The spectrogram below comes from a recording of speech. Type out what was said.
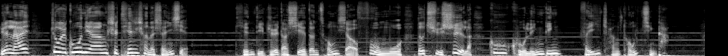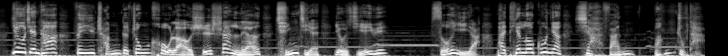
原来这位姑娘是天上的神仙，天帝知道谢端从小父母都去世了，孤苦伶仃，非常同情他。又见他非常的忠厚老实、善良、勤俭又节约，所以呀，派田螺姑娘下凡帮助他。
